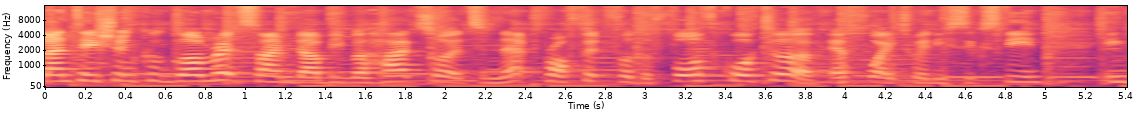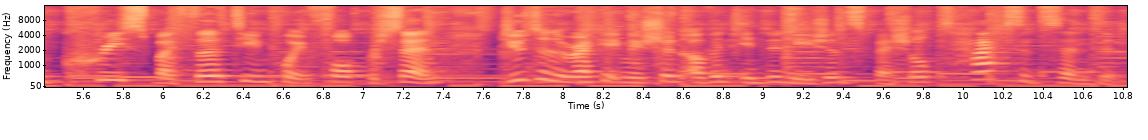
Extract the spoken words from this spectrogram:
Plantation conglomerate Sime Darby Berhad saw its net profit for the fourth quarter of FY 2016 increase by 13.4% due to the recognition of an Indonesian special tax incentive.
